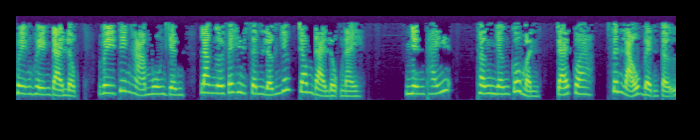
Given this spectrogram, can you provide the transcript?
huyền huyền đại lục, vì thiên hạ muôn dân, là người phải hy sinh lớn nhất trong đại lục này. Nhìn thấy thân nhân của mình trải qua sinh lão bệnh tử,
